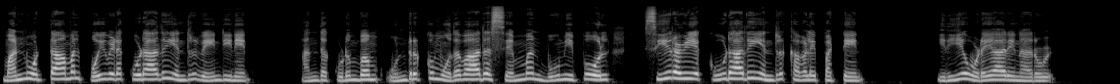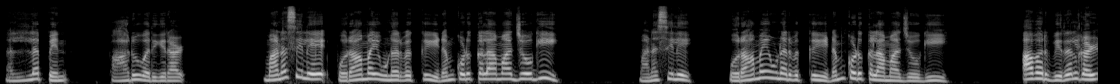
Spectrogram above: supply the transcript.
மண் ஒட்டாமல் போய்விடக்கூடாது என்று வேண்டினேன். அந்த குடும்பம் ஒன்றுக்கும் உதவாத செம்மன் பூமி போல் சீரழியக்கூடாதே என்று கவலைப்பட்டேன். இரிய உடையாரின் அருள் நல்ல பெண் பாரு வருகிறாள். மனசிலே பொறாமை உணர்வுக்கு இடம் கொடுக்கலாமா ஜோகி? மனசிலே பொறாமை உணர்வுக்கு இடம் கொடுக்கலாமா ஜோகி? அவர் விரல்கள்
